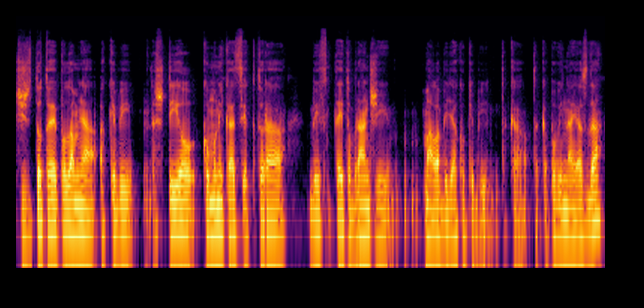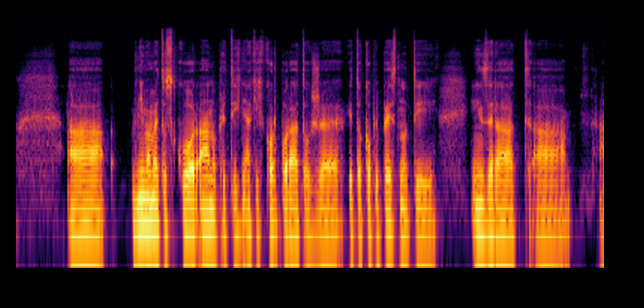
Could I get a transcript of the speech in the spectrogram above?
Čiže toto je podľa mňa keby štýl komunikácie, ktorá by v tejto branži mala byť ako keby taká, taká povinná jazda. A vnímame to skôr, áno, pri tých nejakých korporátoch, že je to copy-pastenutý inzerát a, a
